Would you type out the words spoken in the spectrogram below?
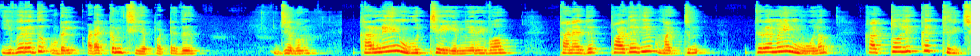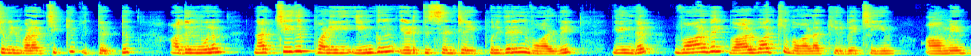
இவரது உடல் அடக்கம் செய்யப்பட்டது. ஜெபம். கர்ணேன் ஊற்றிய எம் தனது பதவி மற்றும் திறமையின் மூலம் கத்தோலிக்க திருச்சவின் வளர்ச்சிக்கு வித்திட்டு அதன் மூலம் நற்செய்தி பணியை எங்கும் எடுத்து சென்ற இப்புனிதரின் வாழ்வில் எங்கள் வாழ்வில் வாழ்வாக்கி வாழ கிருபை செய்யும். ஆமேன்.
